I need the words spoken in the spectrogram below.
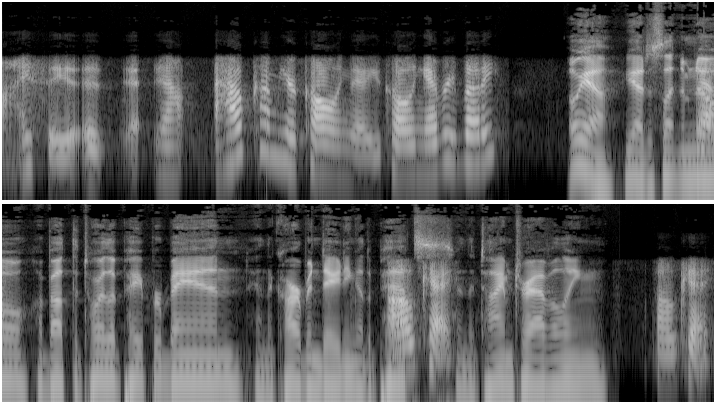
I see. It, it, now, how come you're calling there? You calling everybody? Oh, yeah. Yeah, just letting them know about the toilet paper ban and the carbon dating of the pets Okay. and the time traveling. Okay.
